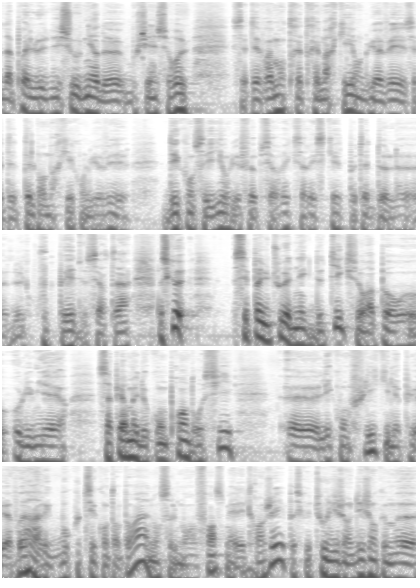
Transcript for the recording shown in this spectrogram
d'après les souvenirs de Boucher-Sereul, c'était vraiment très très marqué. On lui avait, c'était tellement marqué qu'on lui avait déconseillé, on lui a fait observer que ça risquait peut-être de, le, couper de certains. Parce que c'est pas du tout anecdotique ce rapport aux, Lumières. Ça permet de comprendre aussi euh, les conflits qu'il a pu avoir avec beaucoup de ses contemporains, non seulement en France mais à l'étranger, parce que tous les gens, des gens comme euh,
